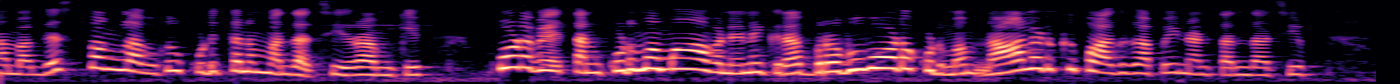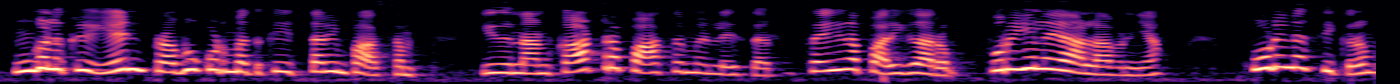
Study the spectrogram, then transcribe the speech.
நம்ம கெஸ்ட் பங்களாவுக்கு குடித்தனம் வந்தாச்சு ராம்கி. கூடவே தன் குடும்பமாக அவன் நினைக்கிற பிரபுவோட குடும்பம் நாலடுக்கு பாதுகாப்பை நான் தந்தாச்சு. உங்களுக்கு ஏன் பிரபு குடும்பத்துக்கு இத்தனை பாசம்? இது நான் காட்டுற பாசம் இல்லை சார். செய்கிற பரிகாரம். புரியலையா லாவண்யா? கூடின சீக்கிரம்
